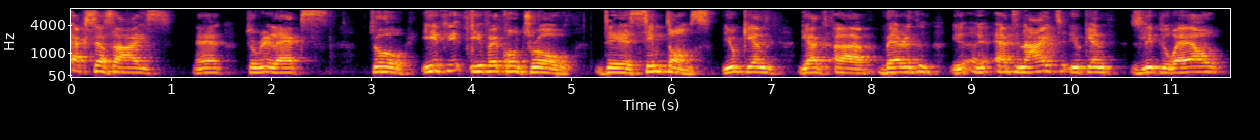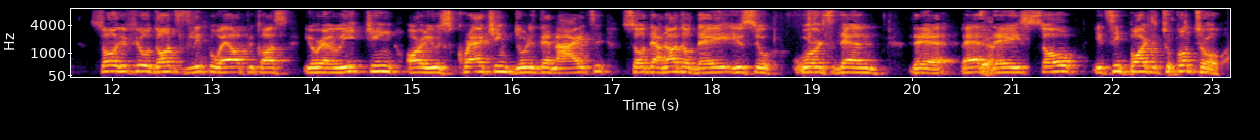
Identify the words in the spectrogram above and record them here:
exercise, uh, to relax, to if if I control the symptoms, you can get uh, better at night. You can sleep well. So if you don't sleep well because you are itching or you're scratching during the night, so the another day is worse than the last yeah. day. So it's important to control.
